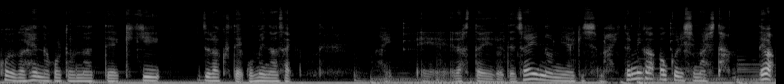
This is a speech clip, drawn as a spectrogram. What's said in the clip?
声が変なことになって聞きづらくてごめんなさい。はい、えー、ラストイールデザインの宮城島ひとみがお送りしました。では。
